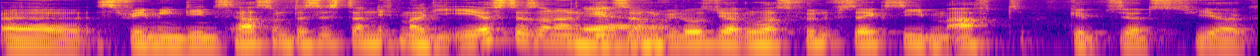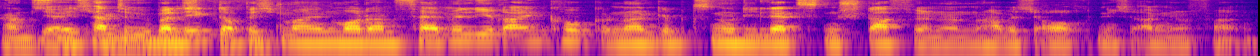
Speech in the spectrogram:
äh, Streaming-Dienst hast und das ist dann nicht mal die erste, sondern Ja. geht es irgendwie los, ja, du hast 5, 6, 7, 8, gibt's jetzt hier, kannst Ja, du. im ich hatte überlegt, ob ich mal in Modern Family reingucke und dann gibt es nur die letzten Staffeln. Dann habe ich auch nicht angefangen.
